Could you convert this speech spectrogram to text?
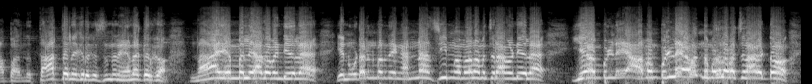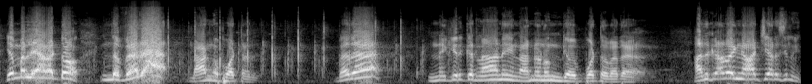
அப்போ அந்த தாத்தனுக்கு இருக்க சிந்தனை எனக்கு இருக்கும். நான் எம்எல்ஏ ஆக வேண்டியதில்ல. என் உடன் பிறந்த எங்கள் அண்ணா சீமா முதலமைச்சர் ஆக வேண்டியதில்ல. என் பிள்ளைய அவன் பிள்ளைய வந்து முதலமைச்சர் ஆகட்டும் எம்எல்ஏ ஆகட்டும். இந்த விதை நாங்கள் போட்டது. விதை இன்னைக்கு இருக்க நானும் எங்கள் அண்ணனும் இங்கே போட்ட விதை. அதுக்காக எங்கள் ஆட்சி அரசியல்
